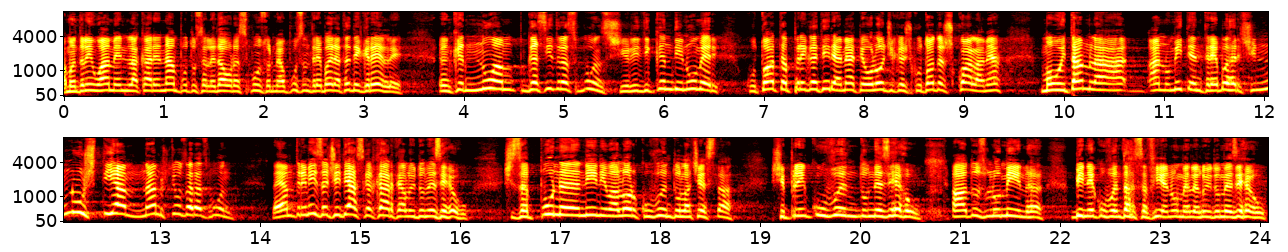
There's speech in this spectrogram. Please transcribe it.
Am întâlnit oameni la care n-am putut să le dau răspunsuri, mi-au pus întrebări atât de grele, încât nu am găsit răspuns și ridicând din numeri cu toată pregătirea mea teologică și cu toată școala mea, mă uitam la anumite întrebări și nu știam, n-am știut să răspund. Dar i-am trimis să citească cartea lui Dumnezeu și să pună în inima lor cuvântul acesta. Și prin cuvânt Dumnezeu a adus lumină, binecuvântat să fie numele lui Dumnezeu,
